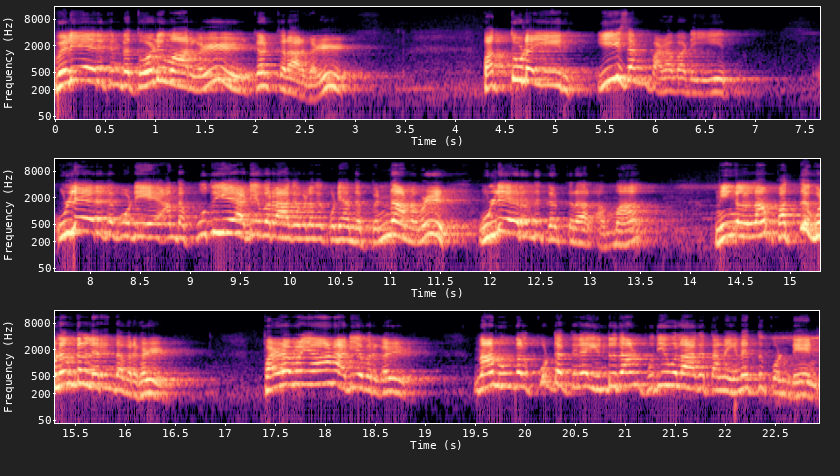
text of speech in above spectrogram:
வெளியே இருக்கின்ற தோழிமார்கள் கேட்கிறார்கள். பத்துடையீர் ஈசன் பழவடியீர். உள்ளே இருக்கக்கூடிய அந்த புதிய அடியவராக விளங்கக்கூடிய அந்த பெண்ணானவள் உள்ளே இருந்து கேட்கிறார் அம்மா நீங்களெல்லாம் பத்து குணங்கள் நிறைந்தவர்கள் பழமையான அடியவர்கள். நான் உங்கள் கூட்டத்திலே இன்றுதான் புதியவளாக தன்னை இணைத்துக் கொண்டேன்.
